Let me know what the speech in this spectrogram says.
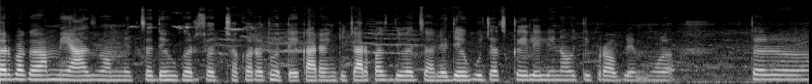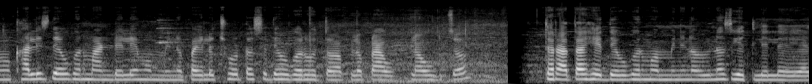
तर बघा मी आज मम्मीचं देवघर स्वच्छ करत होते कारण की चार पाच दिवस झाले देवपूजाच केलेली नव्हती प्रॉब्लेममुळं. तर खालीच देवघर मांडलेले मम्मीनं. पहिलं छोटंसं देवघर होतं आपलं प्लाऊ प्लाऊडचं तर आता हे देवघर मम्मीने नवीनच घेतलेलं आहे.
